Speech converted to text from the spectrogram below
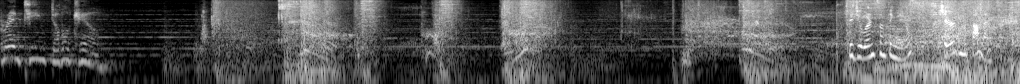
Red team double kill. Did you learn something new? Share it in the comments.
